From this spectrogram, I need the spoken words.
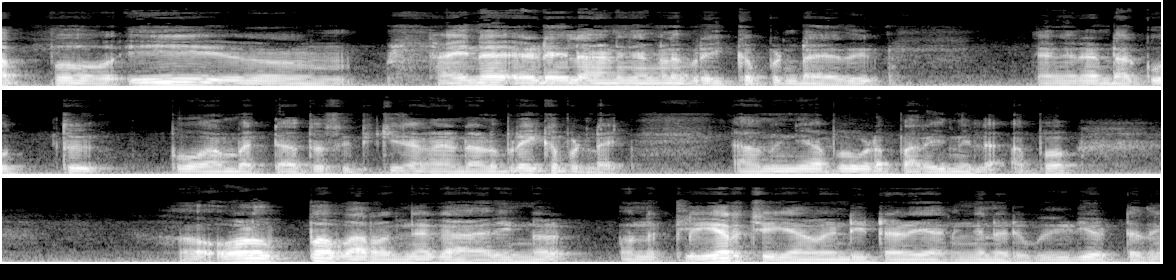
അപ്പോൾ ഈ അതിന് ഇടയിലാണ് ഞങ്ങളെ ബ്രേക്കപ്പ് ഉണ്ടായത്. ഞങ്ങൾ രണ്ടാൾക്ക് ഒത്ത് പോകാൻ പറ്റാത്ത സ്ഥിതിക്ക് ഞങ്ങൾ രണ്ടാളും ബ്രേക്കപ്പ് ഉണ്ടായി. അതൊന്നും ഞാൻ ഇപ്പോൾ ഇവിടെ പറയുന്നില്ല. അപ്പോൾ ഓളുപ്പ പറഞ്ഞ കാര്യങ്ങൾ ഒന്ന് ക്ലിയർ ചെയ്യാൻ വേണ്ടിയിട്ടാണ് ഞാൻ ഇങ്ങനെ ഒരു വീഡിയോ ഇട്ടത്.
